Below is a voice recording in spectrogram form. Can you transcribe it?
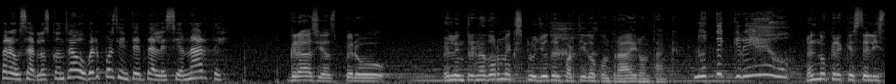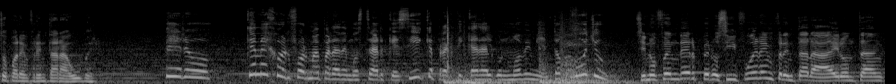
Para usarlos contra Uber por si intenta lesionarte. Gracias, pero el entrenador me excluyó del partido contra Iron Tank. No te creo. Él no cree que esté listo para enfrentar a Uber. Pero, ¿qué mejor forma para demostrar que sí que practicar algún movimiento Cuyo? Sin ofender, pero si fuera a enfrentar a Iron Tank,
